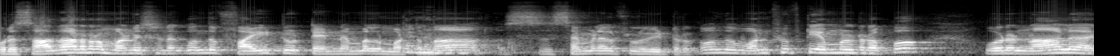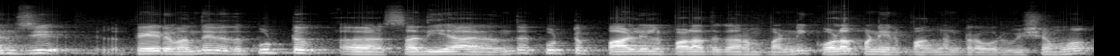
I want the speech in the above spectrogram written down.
ஒரு சாதாரண மனுஷனுக்கு வந்து ஃபைவ் டு டென் எம்எல் மட்டும்தான் செமினல் ஃப்ளூயிட் இருக்கும். இந்த ஒன் ஃபிஃப்டி எம்எல்றப்போ ஒரு நாலு அஞ்சு பேர் வந்து இது கூட்டு சதியாக இருந்து கூட்டு பாலியல் பலாத்காரம் பண்ணி கொலை பண்ணியிருப்பாங்கன்ற ஒரு விஷயமும்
